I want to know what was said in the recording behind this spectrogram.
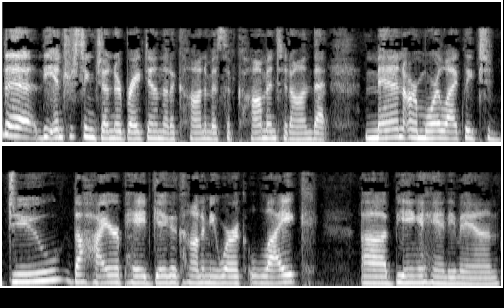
the the interesting gender breakdown that economists have commented on that men are more likely to do the higher paid gig economy work like uh, being a handyman,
